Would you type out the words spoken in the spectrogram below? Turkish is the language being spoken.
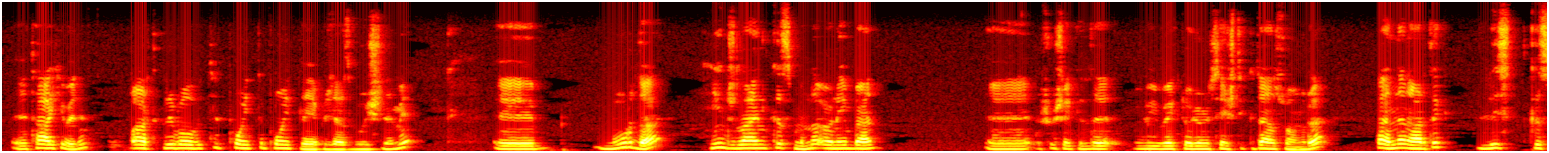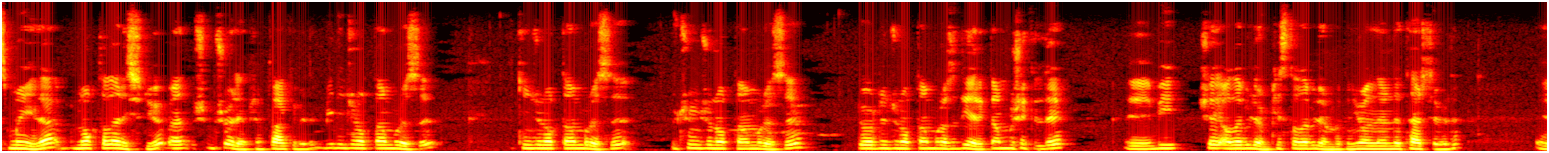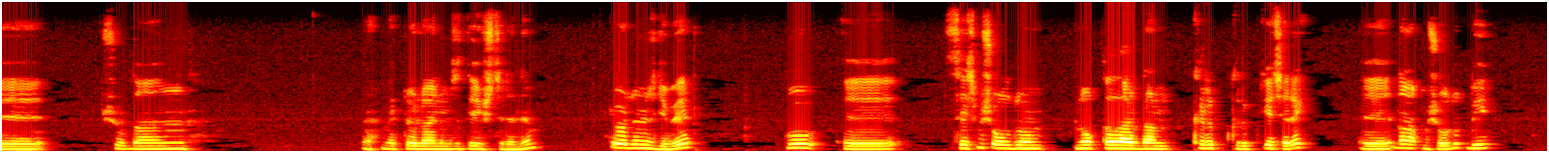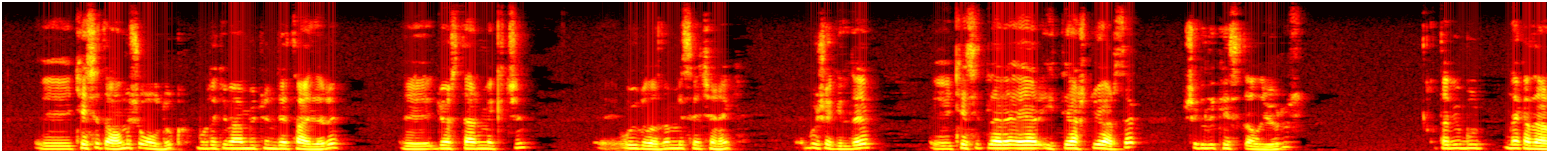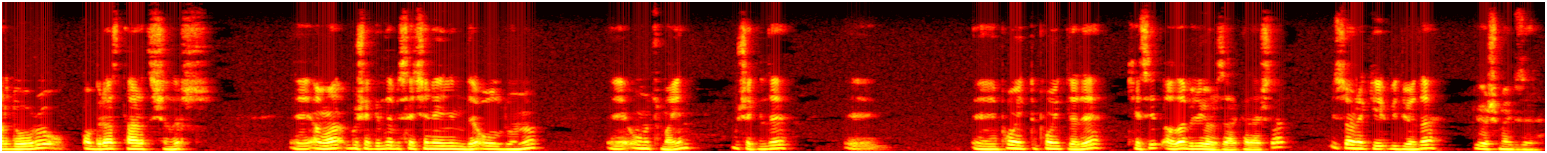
E, takip edin. Artık revolve değil point to point ile yapacağız bu işlemi. E, burada hinge line kısmında örneğin ben e, şu şekilde bir vektörümü seçtikten sonra benden artık list kısmıyla noktalar istiyor. Ben şimdi şöyle yapacağım. Takip edin. Birinci noktam burası. ikinci noktam burası. Üçüncü noktam burası. Dördüncü noktam burası diyerekten bu şekilde e, bir şey alabiliyorum. Kesit alabiliyorum. Bakın yönlerini de ters çevirdim. E, şuradan heh, vektör line'ımızı değiştirelim. Gördüğünüz gibi bu e, seçmiş olduğum noktalardan kırıp kırıp geçerek e, ne yapmış olduk? Bir e, kesit almış olduk. Buradaki ben bütün detayları e, göstermek için e, uyguladığım bir seçenek. Bu şekilde e, kesitlere eğer ihtiyaç duyarsak bu şekilde kesit alıyoruz. Tabi bu ne kadar doğru o biraz tartışılır. E, ama bu şekilde bir seçeneğinin de olduğunu unutmayın. Bu şekilde point to point ile de kesit alabiliyoruz arkadaşlar. Bir sonraki videoda görüşmek üzere.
